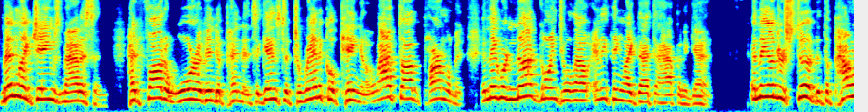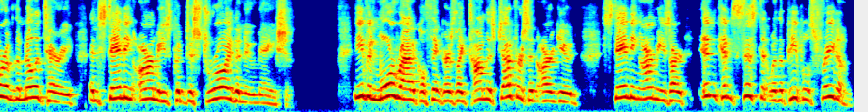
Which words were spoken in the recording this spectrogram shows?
Men like James Madison had fought a war of independence against a tyrannical king and a lapdog parliament, and they were not going to allow anything like that to happen again. And they understood that the power of the military and standing armies could destroy the new nation. Even more radical thinkers like Thomas Jefferson argued standing armies are inconsistent with the people's freedom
